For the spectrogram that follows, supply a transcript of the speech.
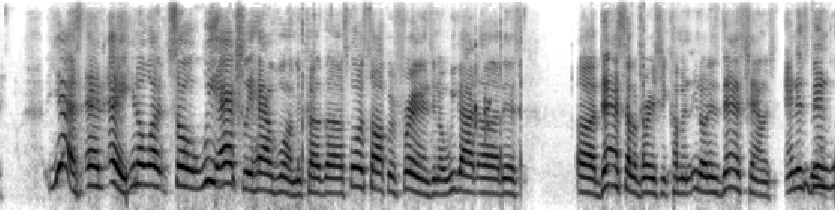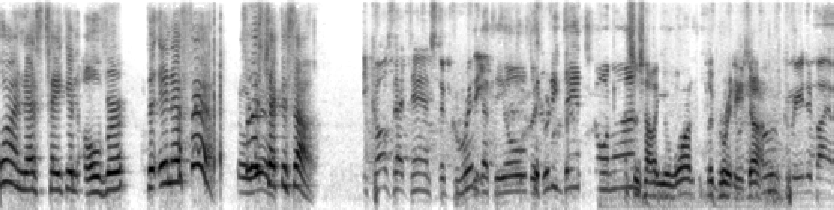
yes, and hey, you know what? So we actually have one because uh, sports talk with friends. You know, we got uh, this uh, dance celebration coming. You know, this dance challenge, and it's yeah. been one that's taken over the NFL. Oh, so let's yeah. check this out. He calls that dance the Griddy. You got the old the Griddy dance going on. This is how you want the Griddy done. move created by a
